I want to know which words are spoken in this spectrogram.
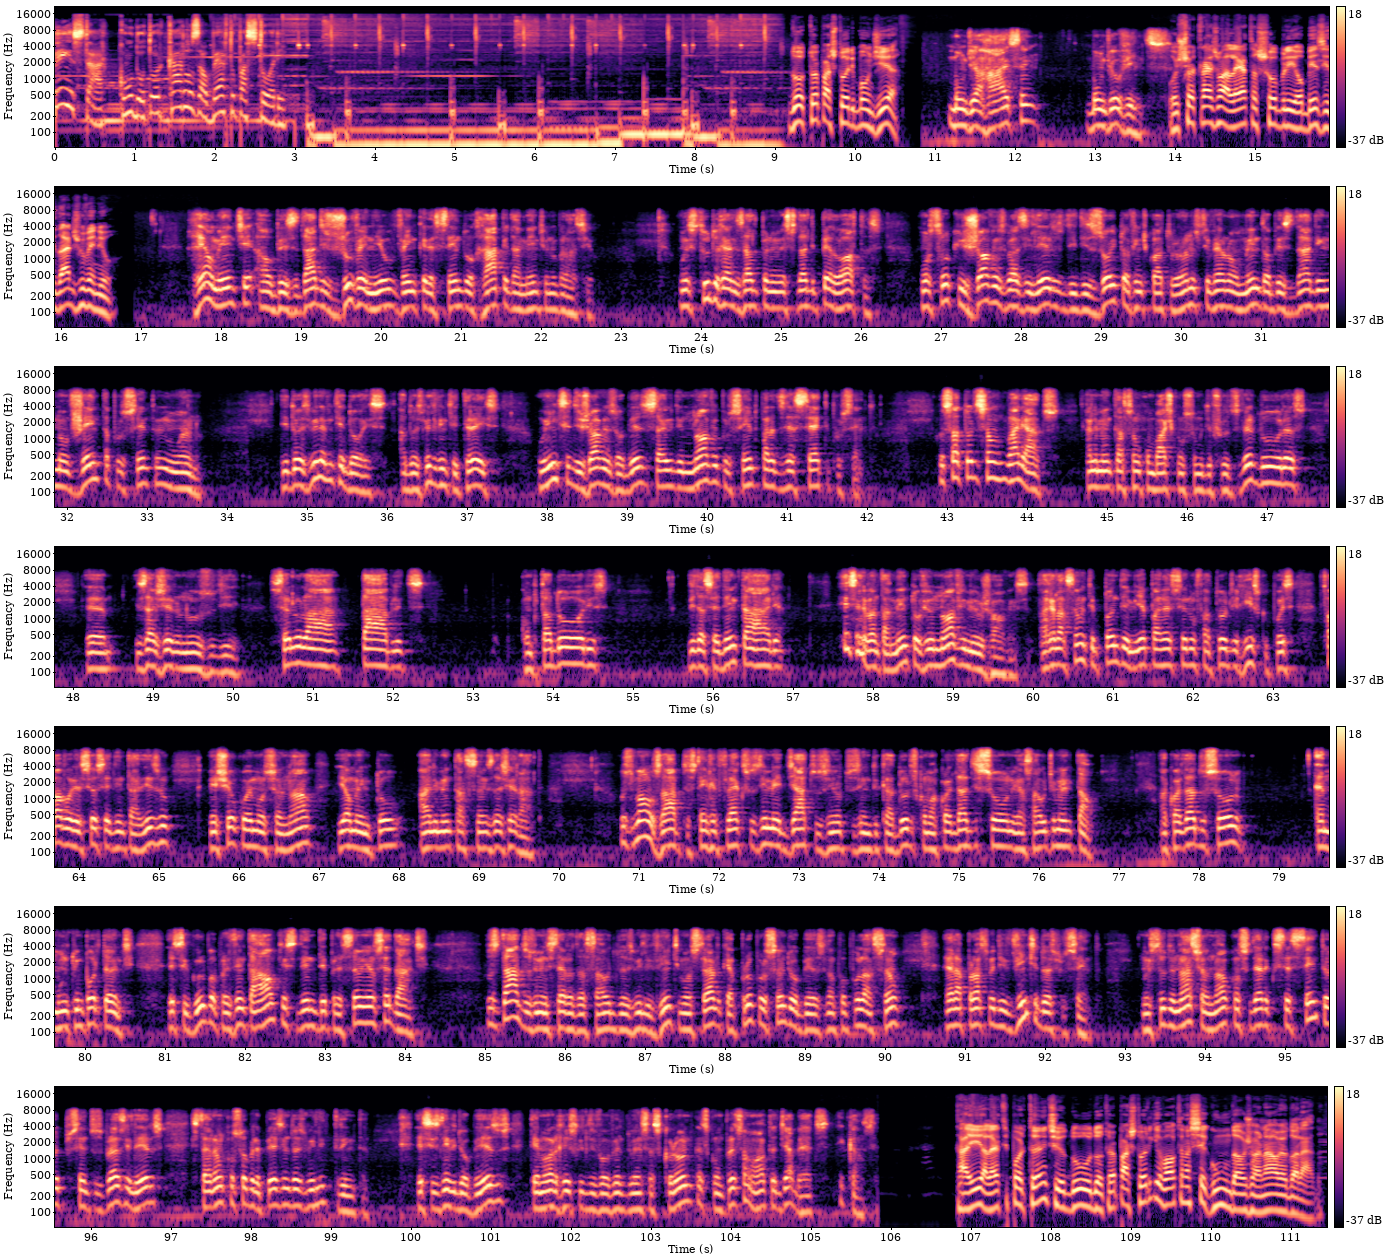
Bem-estar com o Dr. Carlos Alberto Pastore. Doutor Pastore, bom dia. Bom dia, Heisen. Bom dia, ouvintes. Hoje o senhor traz um alerta sobre obesidade juvenil. Realmente, a obesidade juvenil vem crescendo rapidamente no Brasil. Um estudo realizado pela Universidade de Pelotas mostrou que jovens brasileiros de 18 a 24 anos tiveram um aumento da obesidade em 90% em um ano. De 2022 a 2023, o índice de jovens obesos saiu de 9% para 17%. Os fatores são variados: alimentação com baixo consumo de frutos e verduras, é, exagero no uso de celular, tablets, computadores, vida sedentária. Esse levantamento ouviu 9 mil jovens. A relação entre pandemia parece ser um fator de risco, pois favoreceu o sedentarismo, mexeu com o emocional e aumentou a alimentação exagerada. Os maus hábitos têm reflexos imediatos em outros indicadores, como a qualidade de sono e a saúde mental. A qualidade do sono é muito importante. Esse grupo apresenta alto incidente de depressão e ansiedade. Os dados do Ministério da Saúde de 2020 mostraram que a proporção de obesos na população era próxima de 22%. Um estudo nacional considera que 68% dos brasileiros estarão com sobrepeso em 2030. Esses níveis de obesos têm maior risco de desenvolver doenças crônicas como pressão alta, diabetes e câncer. Tá aí, alerta importante do Dr. Pastore que volta na segunda ao Jornal Eldorado.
